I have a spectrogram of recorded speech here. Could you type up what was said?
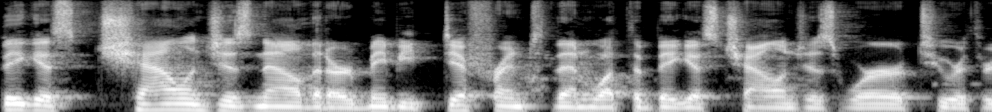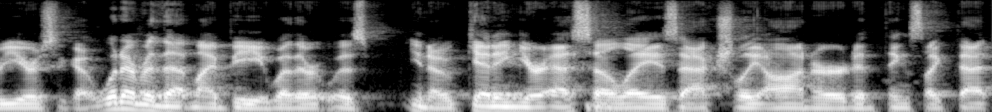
biggest challenges now that are maybe different than what the biggest challenges were two or three years ago? Whatever that might be, whether it was you know getting your SLAs actually honored and things like that.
